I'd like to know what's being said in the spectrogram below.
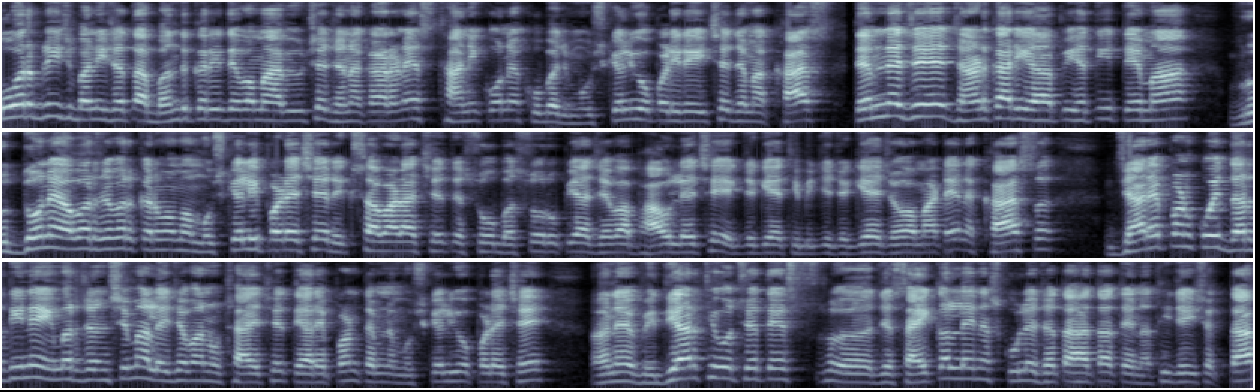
ઓવરબ્રિજ બની જતા બંધ કરી દેવામાં આવ્યું છે, જેના કારણે સ્થાનિકોને ખૂબ જ મુશ્કેલીઓ પડી રહી છે. જેમાં ખાસ તેમને જે જાણકારી આપી હતી, તેમાં વૃદ્ધોને અવરજવર કરવામાં મુશ્કેલી પડે છે. રિક્ષાવાળા છે તે સો બસો રૂપિયા જેવા ભાવ લે છે એક જગ્યાએથી બીજી જગ્યાએ જવા માટે અને ખાસ જ્યારે પણ કોઈ દર્દીને ઇમરજન્સીમાં લઈ જવાનું થાય છે ત્યારે પણ તેમને મુશ્કેલીઓ પડે છે અને વિદ્યાર્થીઓ છે તે જે સાયકલ લઈને સ્કૂલે જતા હતા તે નથી જઈ શકતા.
